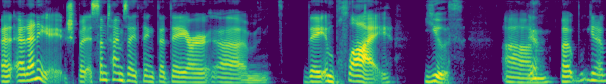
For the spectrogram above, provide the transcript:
at, at any age but sometimes i think that they are um, they imply youth um, yeah. But you know,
